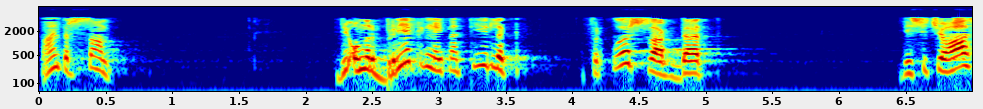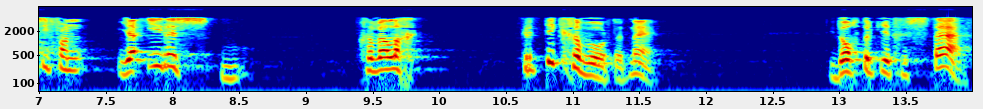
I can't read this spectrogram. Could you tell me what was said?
Baie interessant. Die onderbreking het natuurlik veroorsaak dat die situasie van Jairus geweldig kritiek geword het, né? Nee. Die dogtertjie het gesterf.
